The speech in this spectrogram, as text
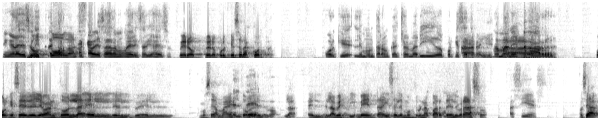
En Arabia Saudita no todas, la cabeza de las mujeres, ¿sabías eso? Pero, pero ¿por qué se las cortan? Porque le montaron cacho al marido, porque se atreven a manejar. Porque se le levantó el, el, ¿cómo se llama esto? La, la vestimenta y se le mostró una parte del brazo. Así es. O sea,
